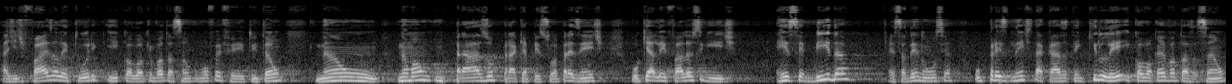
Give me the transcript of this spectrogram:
A gente faz a leitura e coloca em votação como foi feito. Então, não, não há um prazo para que a pessoa apresente. O que a lei fala é o seguinte: recebida essa denúncia, o presidente da casa tem que ler e colocar em votação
